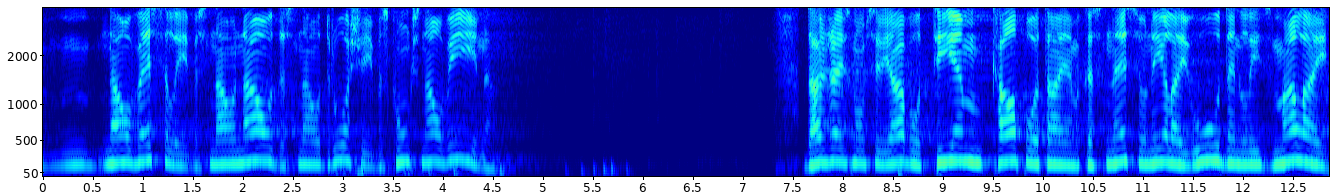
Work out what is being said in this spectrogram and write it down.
nav veselības, nav naudas, nav drošības, kungs nav vīna. Dažreiz mums ir jābūt tiem kalpotājiem, kas nes un ielai ūdeni līdz malai,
